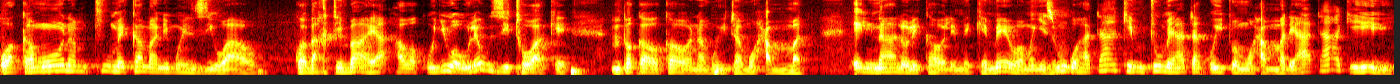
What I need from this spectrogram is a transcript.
wakamwona mtume kama ni mwenzi wao. Kwa bahati mbaya hawakujua ule uzito wake, mpaka wakawa wanamuita Muhammad ili nalo likawa limekemewa. Mwenyezi Mungu hataki mtume hata kuitwa Muhammad, hataki hili.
